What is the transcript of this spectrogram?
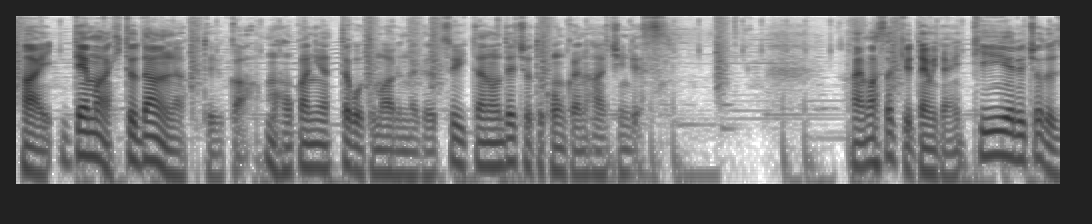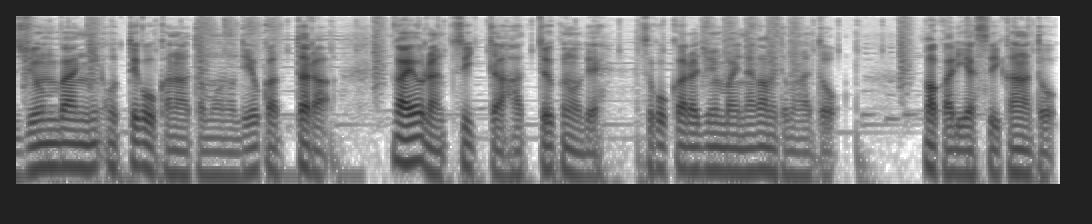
はい。で、まあ一段落というか、まあ他にやったこともあるんだけど、ついたので、ちょっと今回の配信です。はい。まあさっき言ったみたいに TL ちょっと順番に追っていこうかなと思うので、よかったら概要欄 Twitter 貼っておくので、そこから順番に眺めてもらうと分かりやすいかなと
